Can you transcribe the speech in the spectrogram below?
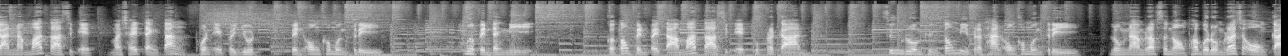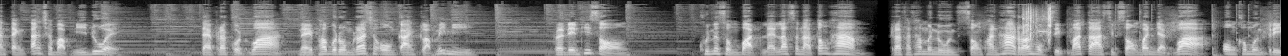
การนำมาตรา 11 มาใช้แต่งตั้งพลเอกประยุทธ์เป็นองคมนตรี เมื่อเป็นดังนี้ ก็ต้องเป็นไปตามมาตรา 11 ทุกประการ ซึ่งรวมถึงต้องมีประธานองคมนตรี ลงนามรับสนองพระบรมราชโองการแต่งตั้งฉบับนี้ด้วย แต่ปรากฏว่าในพระบรมราชโองการกลับไม่มี ประเด็นที่ 2 คุณสมบัติและลักษณะต้องห้าม รัฐธรรมนูญ 2560 มาตรา 12 บัญญัติว่า องคมนตรี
